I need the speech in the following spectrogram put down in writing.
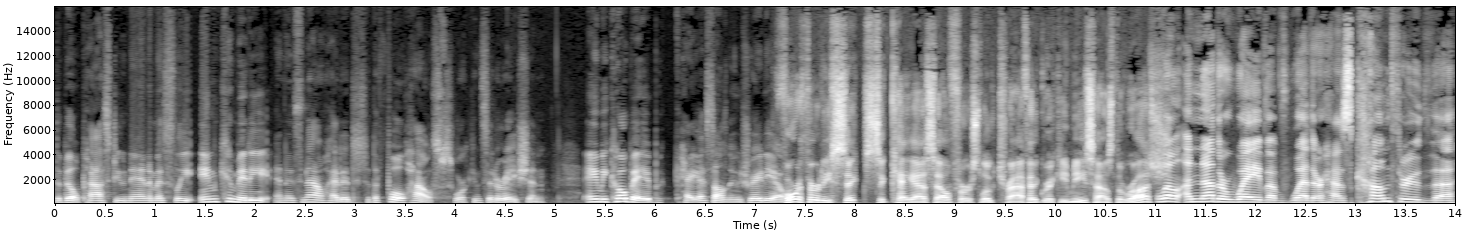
The bill passed unanimously in committee and is now headed to the full House for consideration. Amy Kobabe, KSL News Radio. 436 at KSL. First look traffic. Ricky Meese, how's the rush? Well, another wave of weather has come through the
